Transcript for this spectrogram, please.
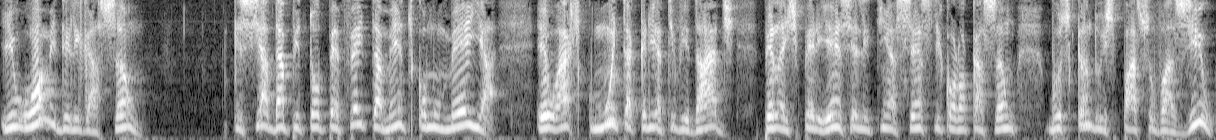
E o homem de ligação, que se adaptou perfeitamente como meia. Eu acho com muita criatividade, pela experiência, ele tinha senso de colocação, buscando o espaço vazio,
